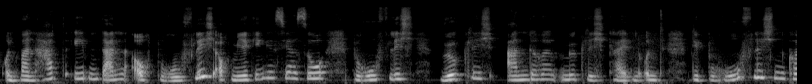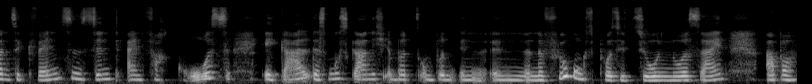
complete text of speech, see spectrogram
Und man hat eben dann auch beruflich, auch mir ging es ja so, beruflich wirklich andere Möglichkeiten. Und die beruflichen Konsequenzen sind einfach groß. Egal, das muss gar nicht immer in, in einer Führungsposition nur sein, aber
